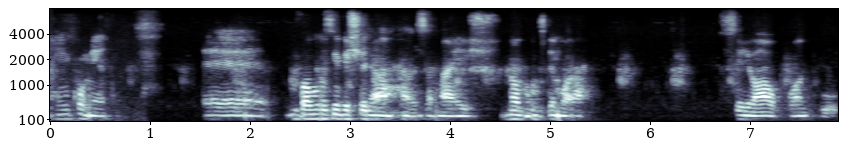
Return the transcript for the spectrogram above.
recomenda. É, vamos investigar, Hansa, mas não vamos demorar. Sei lá o quanto.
